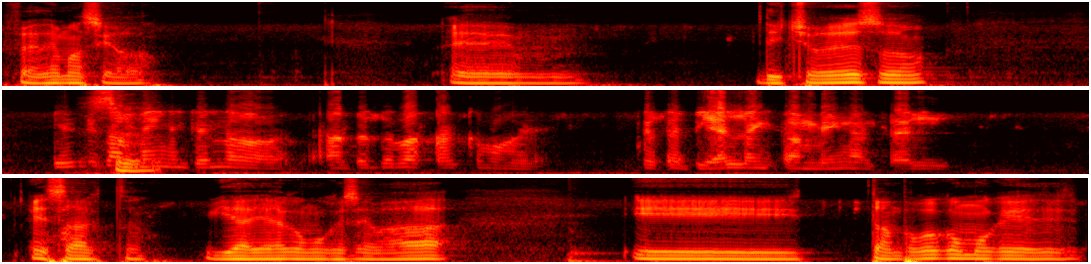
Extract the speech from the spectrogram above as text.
fue demasiado. Em, dicho eso, Sí, sí, Sí. también entiendo, antes de pasar como que, que se pierden también al ser... exacto, ya ya como que se va y tampoco como que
